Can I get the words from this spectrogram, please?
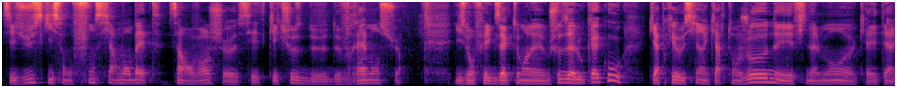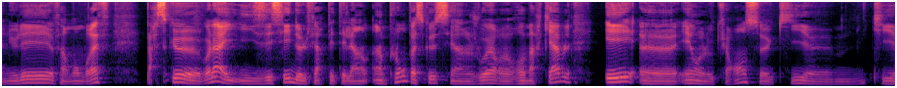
C'est juste qu'ils sont foncièrement bêtes. Ça, en revanche, euh, c'est quelque chose de, vraiment sûr. Ils ont fait exactement la même chose à Lukaku, qui a pris aussi un carton jaune et finalement euh, qui a été annulé. Enfin bon, bref, parce que voilà, ils essayent de le faire péter un, plomb parce que c'est un joueur remarquable et, euh, et en l'occurrence qui, qui,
